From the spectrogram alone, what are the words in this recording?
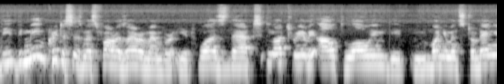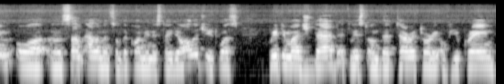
the, the main criticism, as far as I remember it, was that not really outlawing the monuments to Lenin or uh, some elements of the communist ideology. It was pretty much dead, at least on the territory of Ukraine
